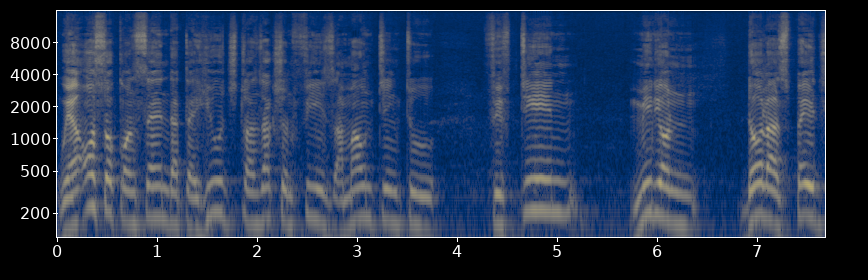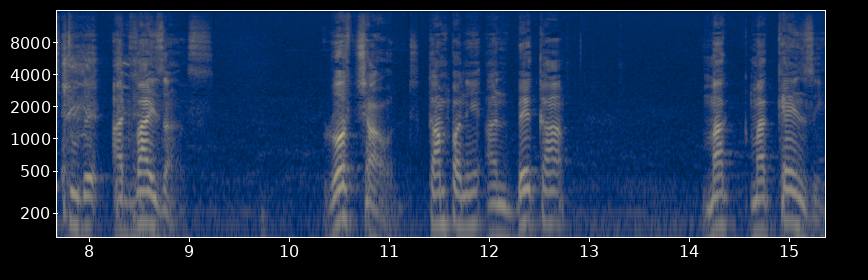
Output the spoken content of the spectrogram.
We are also concerned that a huge transaction fees amounting to 15 million dollars paid to the advisors, Rothschild Company and Baker McKenzie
